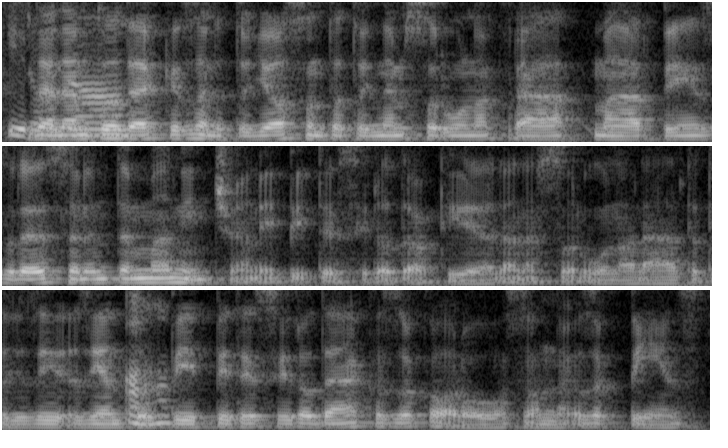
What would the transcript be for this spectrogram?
iroda. De nem tudod elképzelni, hogy azt mondtad, hogy nem szorulnak rá már pénzre, szerintem már nincs olyan építésziroda, aki ellene szorulna rá. Tehát, hogy az, az ilyen több építészirodák, azok arról vannak, azok pénzt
